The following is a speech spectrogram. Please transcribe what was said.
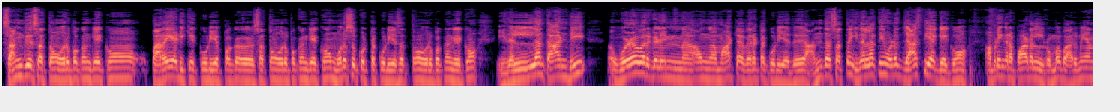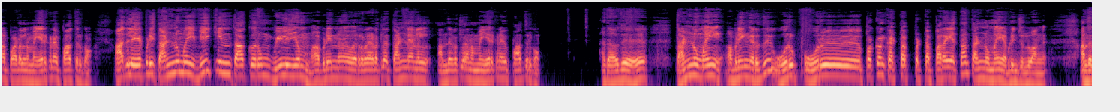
சங்கு சத்தம் ஒரு பக்கம் கேட்கும் பறை அடிக்கக்கூடிய பக்கம் சத்தம் ஒரு பக்கம் கேட்கும் முரசு கொட்டக்கூடிய சத்தம் ஒரு பக்கம் கேட்கும் இதெல்லாம் தாண்டி உழவர்களின் அவங்க மாட்டை விரட்டக்கூடியது அந்த சத்தம் இதெல்லாத்தையும் விட ஜாஸ்தியா கேட்கும் அப்படிங்கிற பாடல் ரொம்ப அருமையான பாடல் நம்ம ஏற்கனவே பார்த்திருக்கோம். அதுல எப்படி தன்னுமை வீக்கின் தாக்குறும் விழியும் அப்படின்னு வர்ற இடத்துல தன்னெனல் அந்த இடத்துல நம்ம ஏற்கனவே பார்த்திருக்கோம். அதாவது தன்னுமை அப்படிங்கிறது ஒரு ஒரு பக்கம் கட்டப்பட்ட பறையத்தான் தன்னுமை அப்படின்னு சொல்லுவாங்க. அந்த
